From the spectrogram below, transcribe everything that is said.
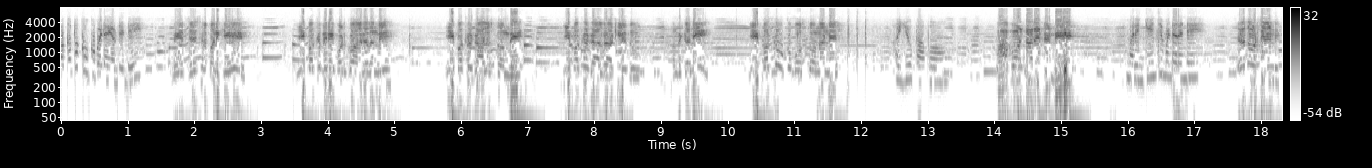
ఒక పక్క ఒక్కబడ్డా ఏమిటండి? మీరు చేసిన పనికి ఈ పక్క తిరిగి పడుకోవాలి కదండి. ఈ పక్క గాలి వస్తుంది ఈ పక్క గాలి రావట్లేదు. అందుకని ఈ పక్క ఒక్క పోస్తుందండి. అయ్యో పాపం. పాపం అంటారేంటండి? మరి ఇంకేం చేయమంటారండి? ఏదో ఒకటి చేయండి.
